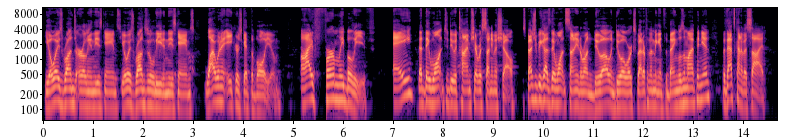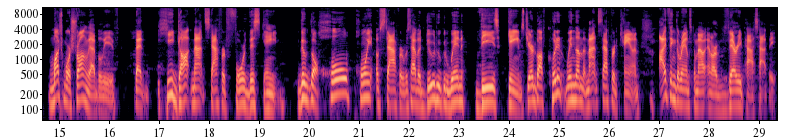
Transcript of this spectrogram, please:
He always runs early in these games. He always runs with a lead in these games. Why wouldn't Akers get the volume? I firmly believe a that they want to do a timeshare with Sony Michel, especially because they want Sony to run duo, and duo works better for them against the Bengals, in my opinion. But that's kind of aside. Much more strongly, I believe that he got Matt Stafford for this game. The, the whole point of Stafford was to have a dude who could win these games. Jared Goff couldn't win them. Matt Stafford can. I think the Rams come out and are very pass happy.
